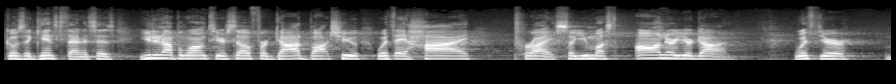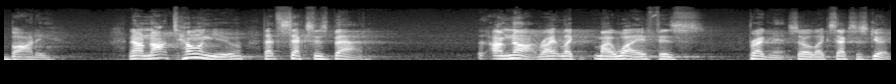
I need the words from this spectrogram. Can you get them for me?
goes against that. It says, You do not belong to yourself, for God bought you with a high price. So you must honor your God with your body. Now, I'm not telling you that sex is bad. I'm not, right? Like, my wife is pregnant, so like, sex is good.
